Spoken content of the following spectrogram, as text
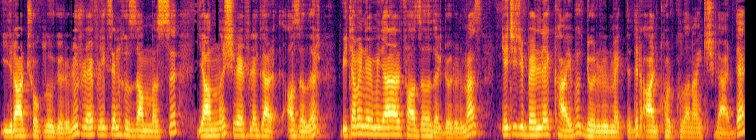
İdrar çokluğu görülür. Reflekslerin hızlanması yanlış. Refleksler azalır. Vitamin ve mineral fazlalığı da görülmez. Geçici bellek kaybı görülmektedir alkol kullanan kişilerde.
